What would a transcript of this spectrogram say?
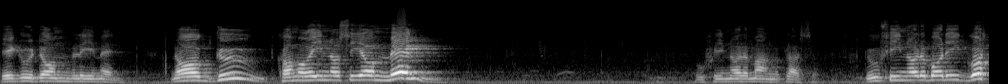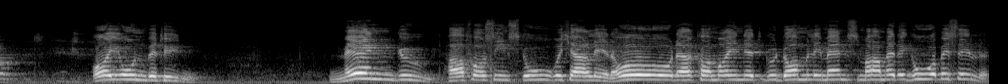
Det guddommelige men. Når Gud kommer inn og sier 'men', du finner det mange plasser. Du finner det både i godt og i ond betydning. Men Gud har for sin store kjærlighet Å, der kommer inn et guddommelig menn som har med det gode å bestille.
